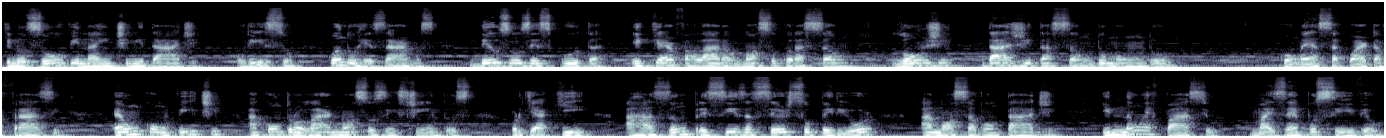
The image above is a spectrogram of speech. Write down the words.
que nos ouve na intimidade. Por isso, quando rezarmos, Deus nos escuta e quer falar ao nosso coração, longe da agitação do mundo. Com essa quarta frase, é um convite a controlar nossos instintos, porque aqui a razão precisa ser superior à nossa vontade. E não é fácil, mas é possível.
